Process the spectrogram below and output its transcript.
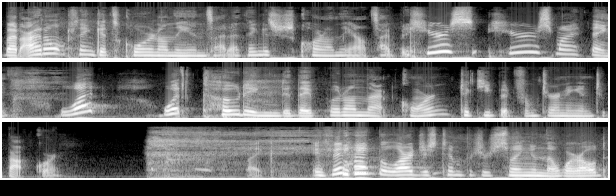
but I don't think it's corn on the inside. I think it's just corn on the outside. But here's here's my thing: what what coating did they put on that corn to keep it from turning into popcorn? Like, if it had the largest temperature swing in the world,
